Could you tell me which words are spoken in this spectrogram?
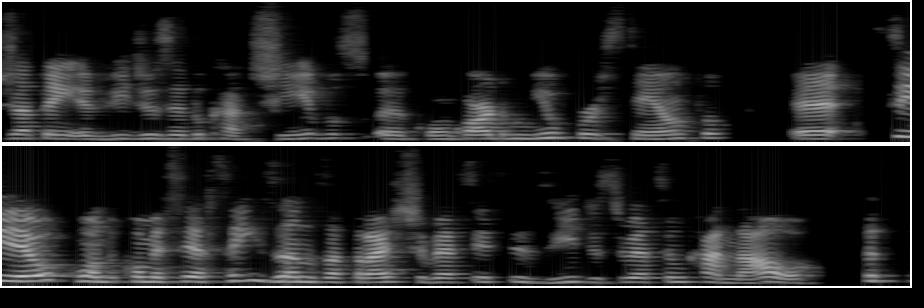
já tem vídeos educativos, concordo mil por cento. É, se eu, quando comecei há seis anos atrás, tivesse esses vídeos, tivesse um canal,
